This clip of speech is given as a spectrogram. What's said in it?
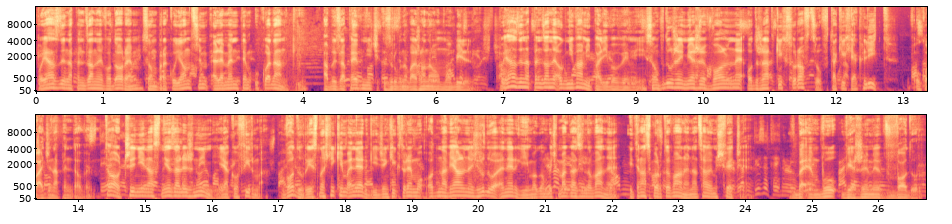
pojazdy napędzane wodorem są brakującym elementem układanki, aby zapewnić zrównoważoną mobilność. Pojazdy napędzane ogniwami paliwowymi są w dużej mierze wolne od rzadkich surowców, takich jak lit w układzie napędowym. To czyni nas niezależnymi jako firma. Wodór jest nośnikiem energii, dzięki któremu odnawialne źródła energii mogą być magazynowane i transportowane na całym świecie. W BMW wierzymy w wodór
